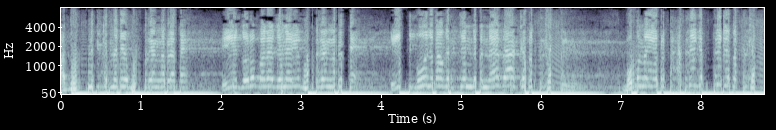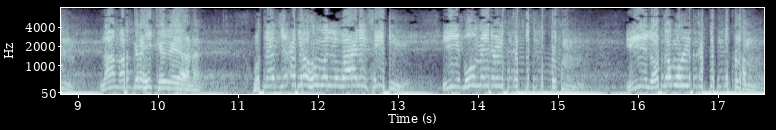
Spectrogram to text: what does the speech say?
അധ്വാനിക്കുന്ന വിഭാഗങ്ങളെ ഈ ദുർബല ജനവിഭാഗങ്ങളെ ഈ ഭൂലോകത്തിന്റെ നേതാക്കളാക്കാൻ ഭൂമിയുടെ അധികാരികളാക്കാൻ നാം ആഗ്രഹിക്കുകയാണ്. ഈ ഭൂമിയുള്ള കാലത്തോളം ഈ ലോകമുള്ള കാലത്തോളം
